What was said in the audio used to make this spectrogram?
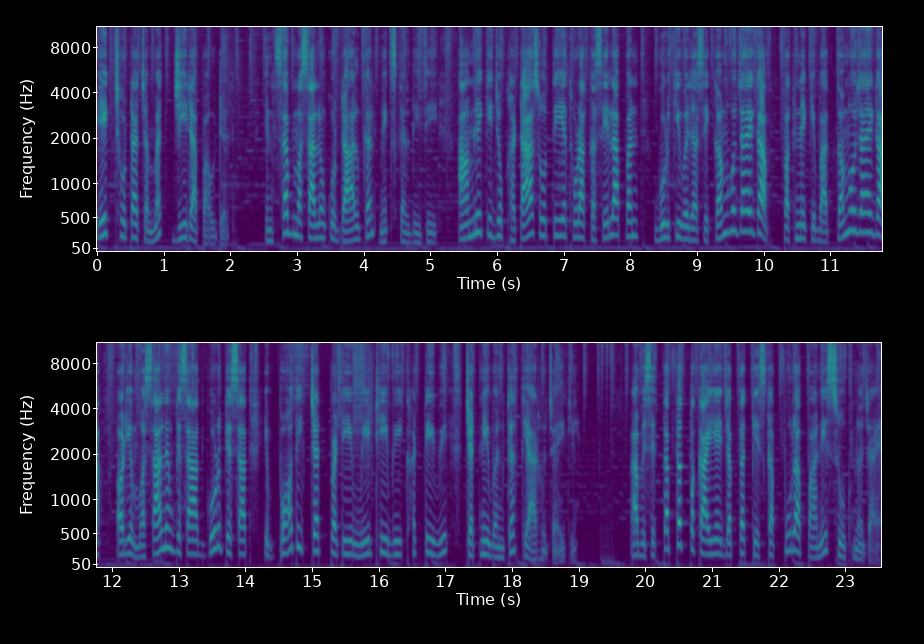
एक छोटा चम्मच जीरा पाउडर। इन सब मसालों को डालकर मिक्स कर दीजिए। आमले की जो खटास होती है, थोड़ा कसेलापन गुड़ की वजह से कम हो जाएगा, पकने के बाद कम हो जाएगा और ये मसालों के साथ, गुड़ के साथ, ये बहुत ही चटपटी, मीठी भी, खट्टी भी चटनी बनकर तैयार हो जाएगी। अब इसे तब तक पकाइए जब तक कि इसका पूरा पानी सूख न जाए।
